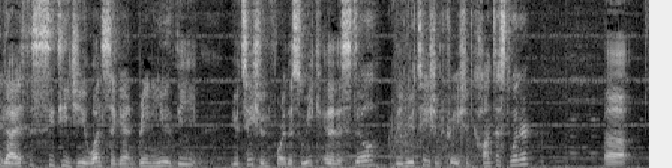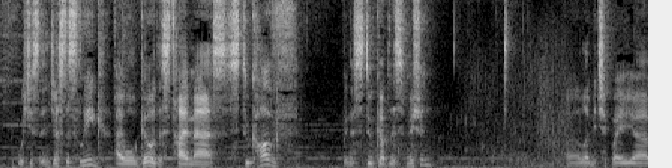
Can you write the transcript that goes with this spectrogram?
guys, this is CTG once again bringing you the mutation for this week, and it is still the mutation creation contest winner, uh, which is Injustice League. I will go this time as Stukov. Gonna stuk up this mission. Uh, let me check my uh,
